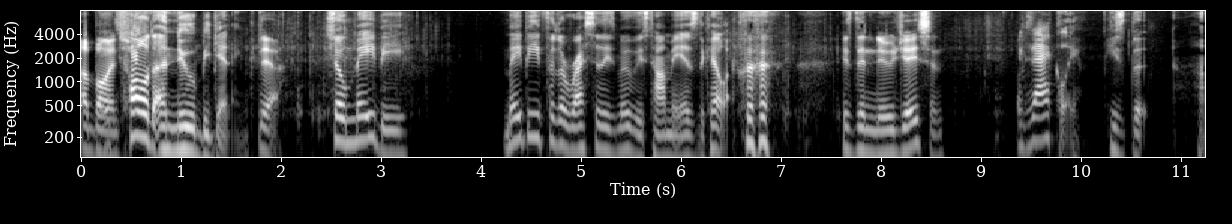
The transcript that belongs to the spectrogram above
a bunch. It's called a new beginning. Yeah, So maybe, maybe for the rest of these movies, Tommy is the killer. he's the new Jason. exactly. He's the. Huh.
